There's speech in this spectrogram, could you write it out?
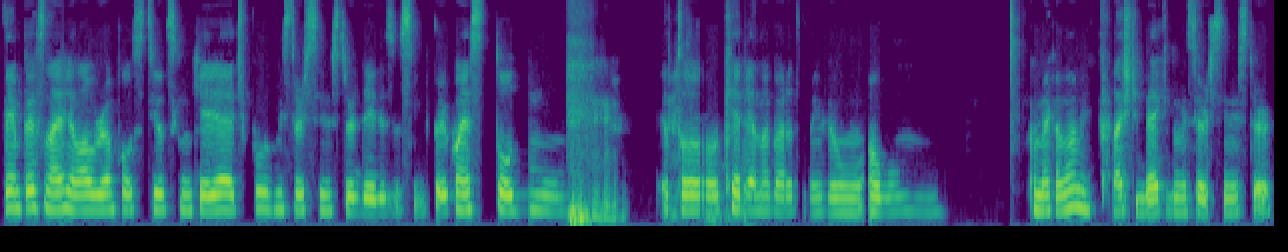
Tem um personagem lá, o Rumpelstiltskin, que ele é tipo o Mr. Sinister deles, assim. Tipo, ele conhece todo mundo. Eu tô querendo agora também ver um, algum. Como é que é o nome? Flashback do Mr. Sinister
